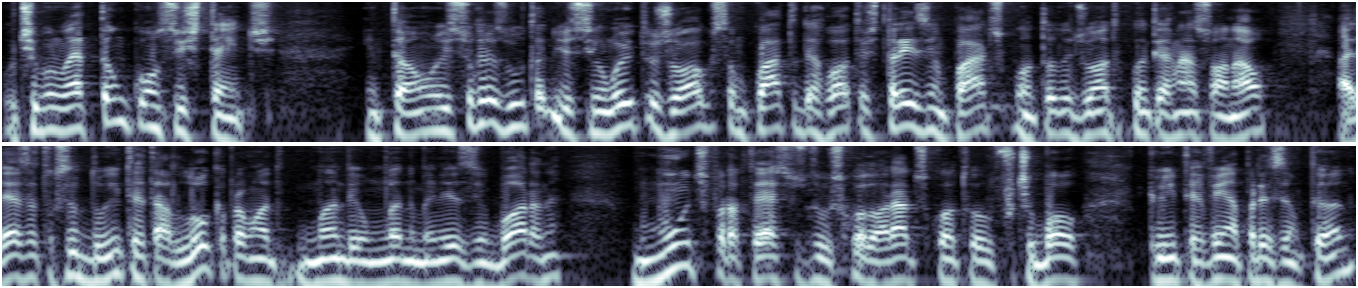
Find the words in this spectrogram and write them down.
o time não é tão consistente. Então, isso resulta nisso. Em oito jogos, são quatro derrotas, três empates, contando de ontem com o Internacional. Aliás, a torcida do Inter está louca para mandar o Mano Menezes embora, né? Muitos protestos dos colorados contra o futebol que o Inter vem apresentando.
